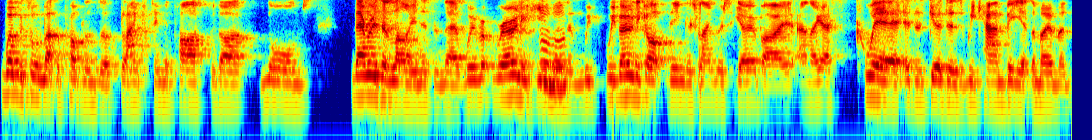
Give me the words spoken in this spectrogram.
when we're talking about the problems of blanketing the past with our norms, there is a line, isn't there? We're, we're only human mm-hmm. and we've, we've only got the English language to go by. And I guess queer is as good as we can be at the moment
